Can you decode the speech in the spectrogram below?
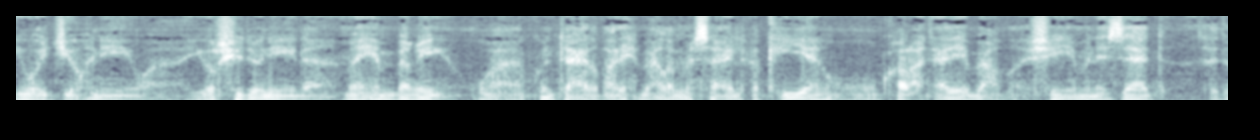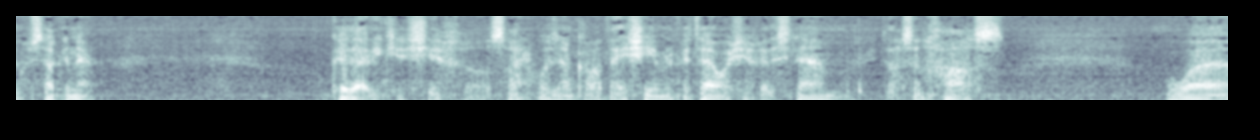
يوجهني ويرشدني إلى ما ينبغي وكنت أعرض عليه بعض المسائل الفقهية وقرأت عليه بعض الشيء من الزاد زاد مستقنع. وكذلك الشيخ صالح وزن قرأت عليه شيء من فتاوى شيخ الإسلام في درس خاص. و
